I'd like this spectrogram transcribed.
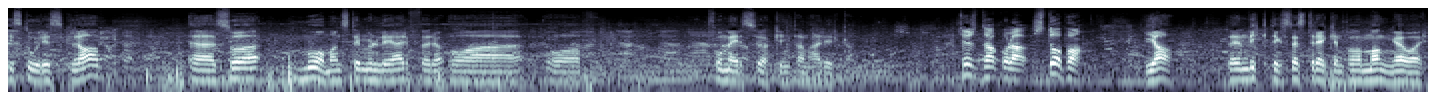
historisk lav, eh, så må man stimulere for å, å få mer søking til denne yrkene. Tusen takk, Olav. Stå på! Ja, det er den viktigste streiken på mange år.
